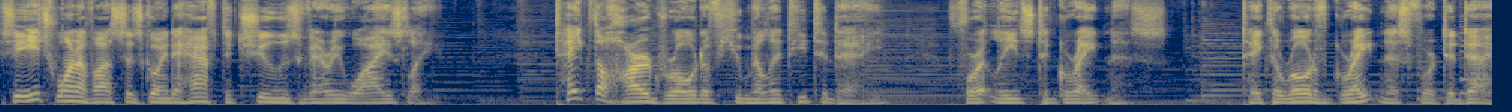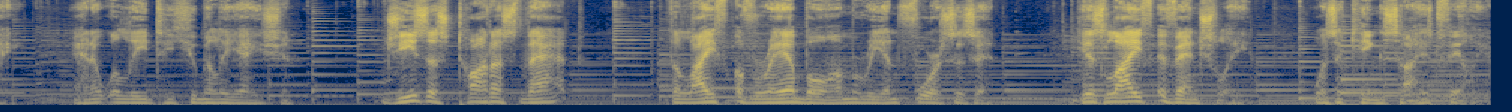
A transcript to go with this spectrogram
See, each one of us is going to have to choose very wisely. Take the hard road of humility today, for it leads to greatness. Take the road of greatness for today, and it will lead to humiliation. Jesus taught us that. The life of Rehoboam reinforces it. His life eventually was a king sized failure.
